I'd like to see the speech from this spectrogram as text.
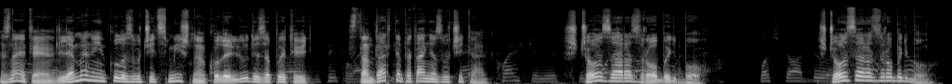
Знаєте, для мене інколи звучить смішно, коли люди запитують. Стандартне питання звучить так: що зараз робить Бог? Що зараз робить Бог?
